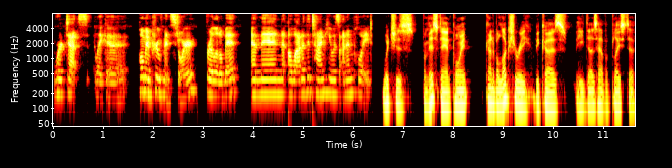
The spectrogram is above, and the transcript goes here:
worked at like a home improvement store for a little bit, and then a lot of the time he was unemployed. Which is, from his standpoint, kind of a luxury because he does have a place to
